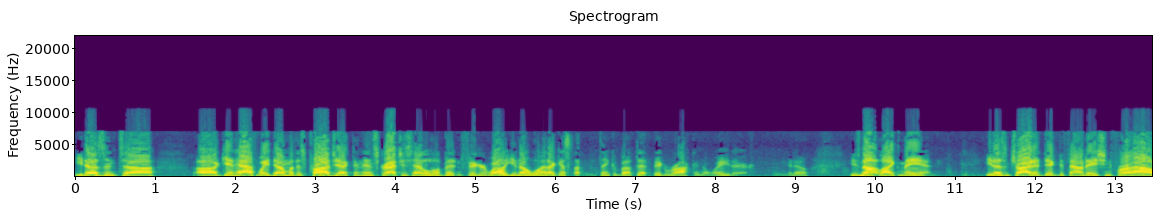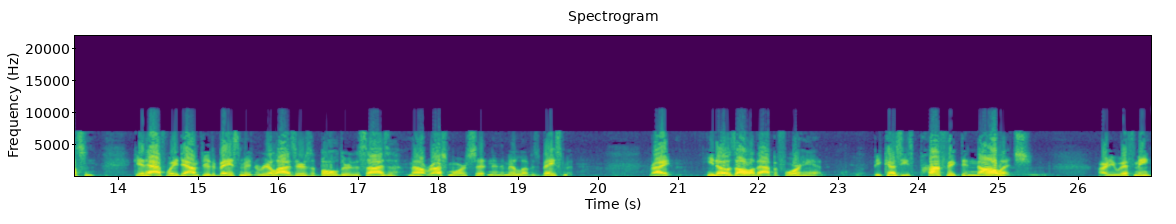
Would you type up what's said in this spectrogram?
He doesn't uh, uh, get halfway done with his project and then scratch his head a little bit and figure, well, you know what? I guess I didn't think about that big rock in the way there. You know, he's not like man. He doesn't try to dig the foundation for a house and get halfway down through the basement and realize there's a boulder the size of Mount Rushmore sitting in the middle of his basement. Right? He knows all of that beforehand because he's perfect in knowledge. Are you with me?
